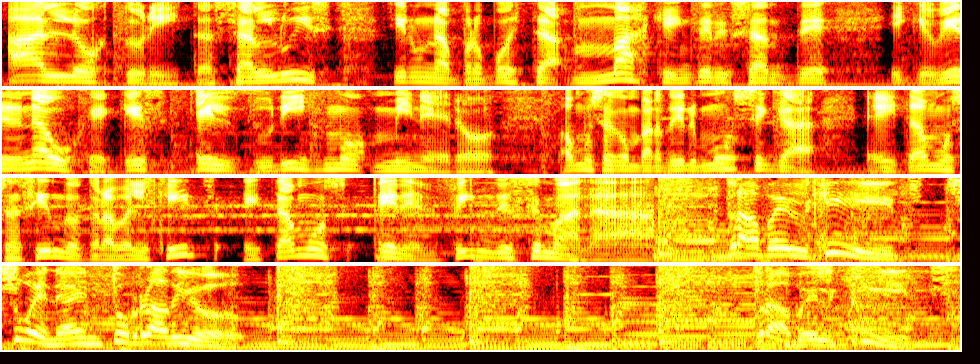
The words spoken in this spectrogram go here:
a los turistas. San Luis tiene una propuesta más que interesante y que viene en auge, que es el turismo minero. Vamos a compartir música, estamos haciendo Travel Hits Estamos en el fin de semana. Travel Hits suena en tu radio. Travel Hits.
